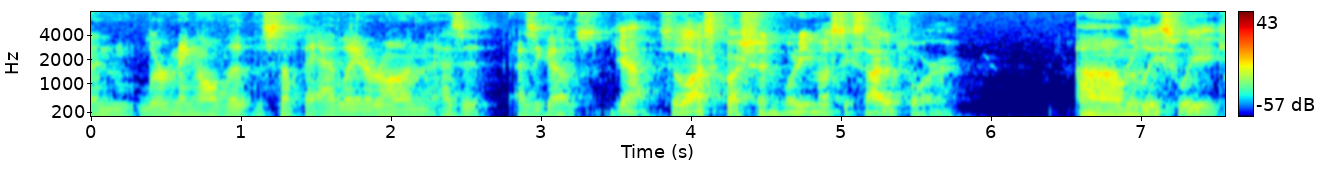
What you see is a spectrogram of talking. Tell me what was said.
and learning all the, the stuff they add later on as it as it goes. Yeah. So last question: What are you most excited for? Um, Release week,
